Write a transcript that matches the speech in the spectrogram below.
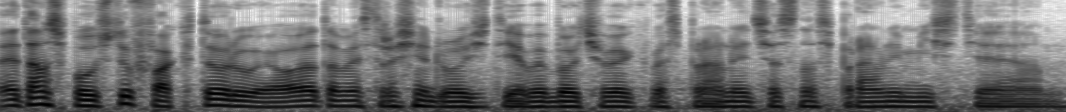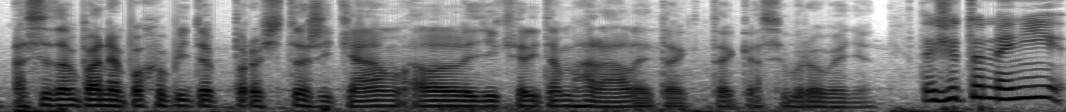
Je tam spoustu faktorů, jo? tam je strašně důležité, aby byl člověk ve správný čas na správném místě. A asi to úplně nepochopíte, proč to říkám, ale lidi, kteří tam hráli, tak, tak asi budou vědět. Takže to není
